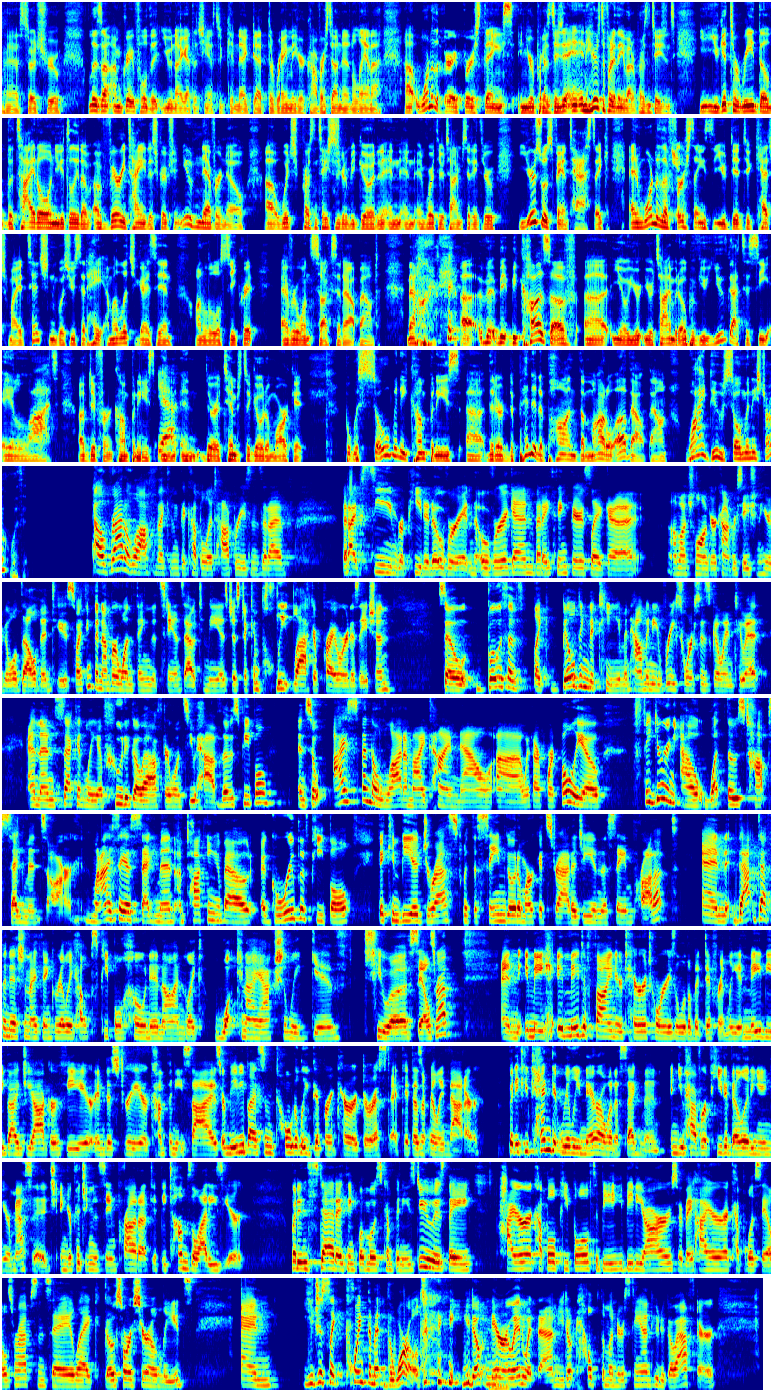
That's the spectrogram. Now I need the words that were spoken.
Yeah, so true. Liz, I'm grateful that you and I got the chance to connect at the Rainmaker conference down in Atlanta. Uh, one of the very first things in your presentation, and, here's the funny thing about presentations, you, you, get to read the, the title and you get to read a, a very tiny description. You never know uh, which presentation is going to be good and, and, and worth your time sitting through. Yours was fantastic. And one of the first things that you did to catch my attention was you said, Hey, I'm going to let you guys in on a little secret everyone sucks at outbound. Now, uh, b- because of uh, you know your, your time at OpenView, you've got to see a lot of different companies Yeah. and, and their attempts to go to market. But with so many companies uh, that are dependent upon the model of outbound, why do so many struggle with it? I'll rattle off I think a couple of top reasons that I've that I've seen repeated over and over again, but I think there's like a a much longer conversation here that we'll delve into. So I think the number one thing that stands out to me is just a complete lack of prioritization. So both of like building the team and how many resources go into it, and then secondly of who to go after once you have those people. And so I spend a lot of my time now uh, with our portfolio figuring out what those top segments are. And when I say a segment, I'm talking about a group of people that can be addressed with the same go to market strategy and the same product. And that definition, I think, really helps people hone in on like, what can I actually give to a sales rep? And it may it may define your territories a little bit differently. It may be by geography or industry or company size, or maybe by some totally different characteristic. It doesn't really matter. But if you can get really narrow in a segment and you have repeatability in your message and you're pitching the same product, it becomes a lot easier. But instead, I think what most companies do is they hire a couple of people to be BDRs or they hire a couple of sales reps and say, like, go source your own leads. And you just like point them at the world. you don't narrow in with them. You don't help them understand who to go after.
